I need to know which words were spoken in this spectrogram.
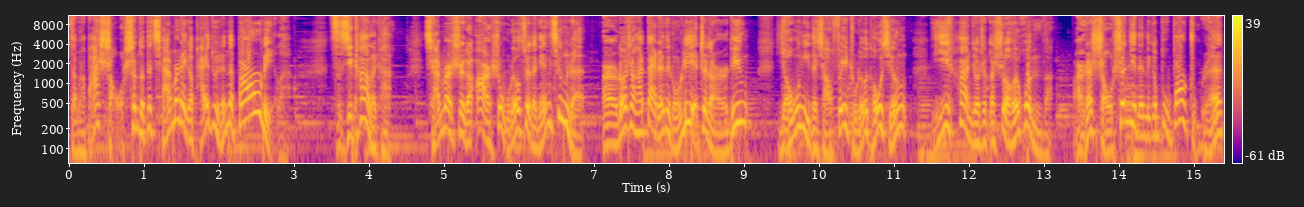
怎么把手伸到他前面那个排队人的包里了？仔细看了看。前面是个二十五六岁的年轻人，耳朵上还戴着那种劣质的耳钉，油腻的小非主流头型，一看就是个社会混子。而他手伸进的那个布包主人，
